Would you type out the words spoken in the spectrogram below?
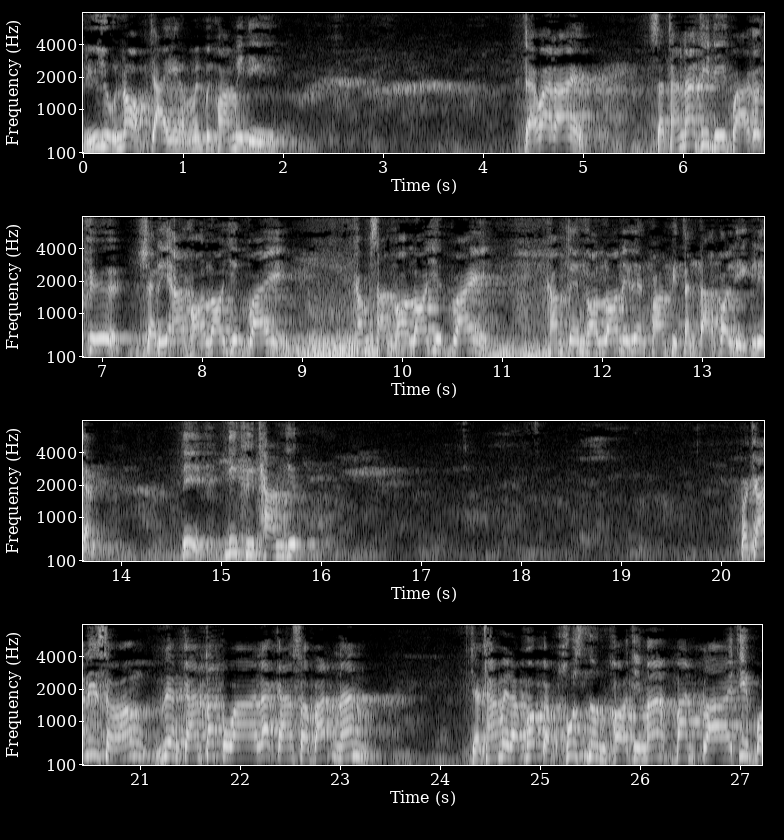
หรืออยู่นอกใจนะมันเป็นความไม่ดี แต่ว่าอะไร สถานะที่ดีกว่าก็คือชริอาของอัลลอฮ์ยึดไว้คำสั่งของอัลลอฮ์ยึดไว้คำเตือนของอัลลอฮ์ในเรื่องความผิดต่าง ๆ ก็หลีกเลี่ยง นี่นี่คือทางยึด ประการที่สองเรื่องการตักวาและการสบัดนั้น จะทำให้เราพบกับฮุสนุนคอติมะบ้านปลายที่บ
